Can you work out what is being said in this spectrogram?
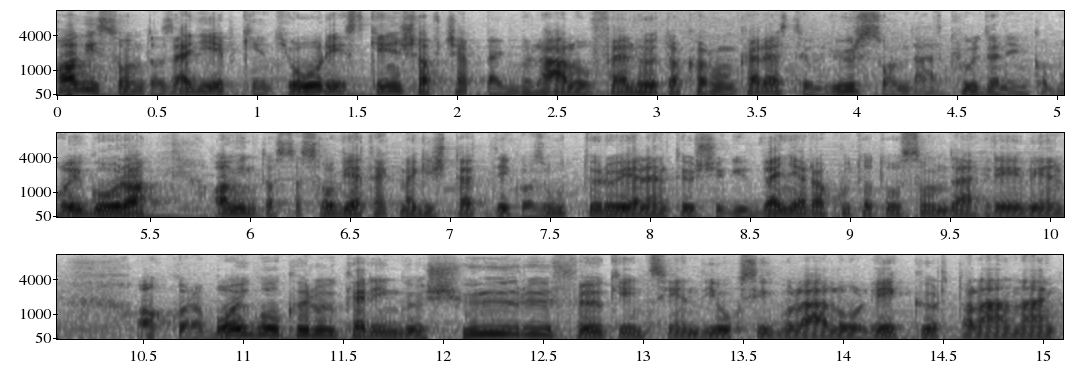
Ha viszont az egyébként jó részt kénsavcseppekből álló felhőtakaron keresztül űrszondát küldenénk a bolygóra, amint azt a szovjetek meg is tették az úttörő jelentőségű Venyera kutatószondák révén, akkor a bolygó körül keringő sűrű, főként széndiokszidból álló légkört találnánk,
